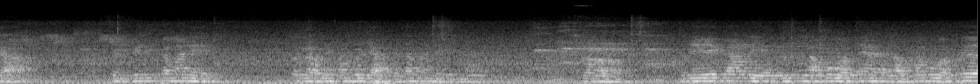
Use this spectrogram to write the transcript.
ชาเป็นพิธามเนร พวกเราได้ทำประโยชน์ไปทำเนรนะก็ทีนี้การเรียนหรือเราบวชเนี่ยเราก็บวชเพื่อ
